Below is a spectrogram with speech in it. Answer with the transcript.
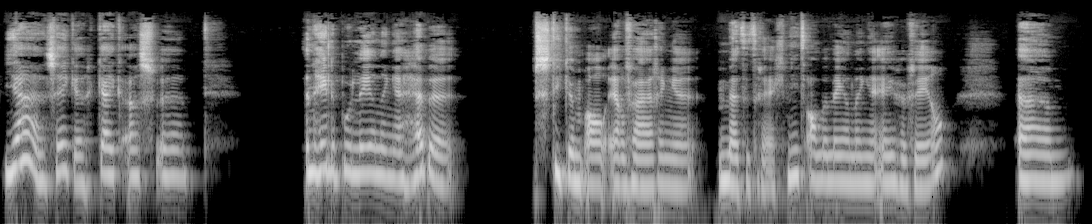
Ja, zeker. Kijk, als uh, een heleboel leerlingen hebben stiekem al ervaringen met het recht. Niet alle leerlingen evenveel. Um,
